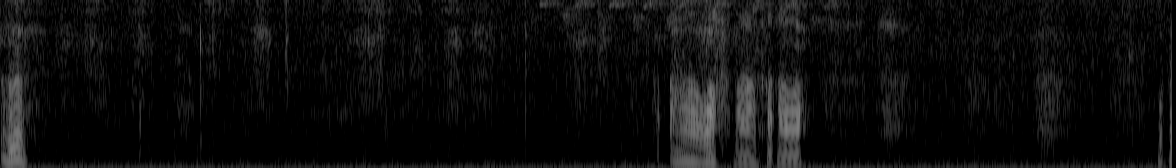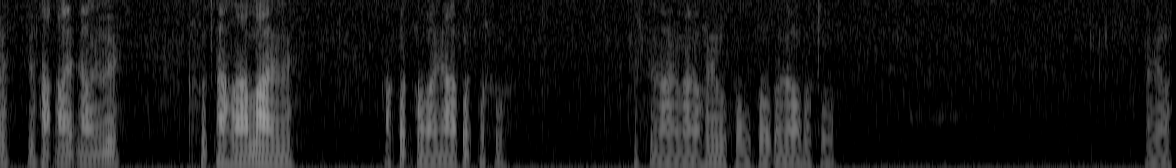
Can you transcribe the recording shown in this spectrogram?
ừ. cái cái hạt ấy nào cột là hoa mai này cột hoa nhà cột cái số cái này là nó hay một con cô con lo cái số này đó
